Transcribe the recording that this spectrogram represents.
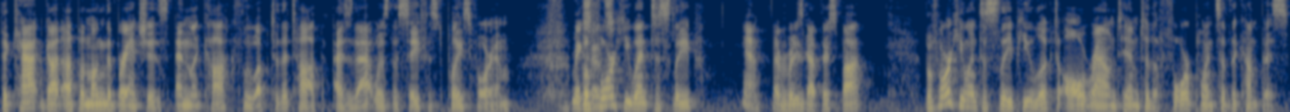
The cat got up among the branches, and the cock flew up to the top, as that was the safest place for him. Makes Before sense. he went to sleep, yeah, everybody's got their spot. Before he went to sleep, he looked all round him to the four points of the compass,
